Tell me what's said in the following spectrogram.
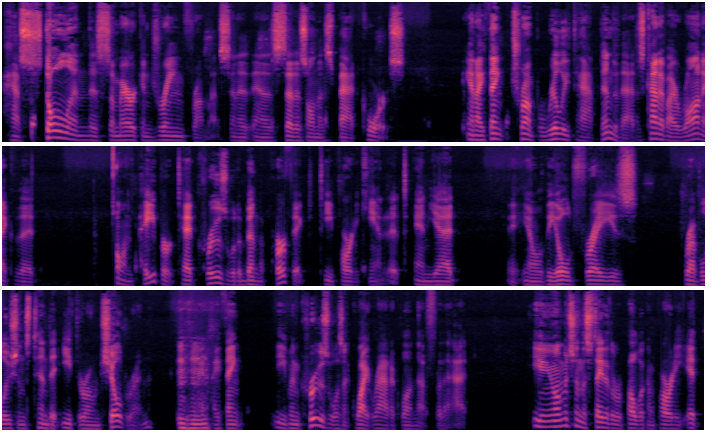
has stolen this American dream from us and, and has set us on this bad course. And I think Trump really tapped into that. It's kind of ironic that on paper, Ted Cruz would have been the perfect Tea Party candidate, and yet, you know, the old phrase, "Revolutions tend to eat their own children." Mhm. I think even Cruz wasn't quite radical enough for that. You know, I mentioned the state of the Republican Party. It,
